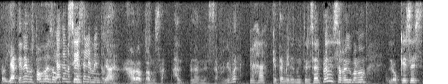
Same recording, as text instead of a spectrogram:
Pero ya tenemos todo eso. Ya tenemos Sí. tres elementos. Ya, ahora vamos a- al plan de desarrollo urbano, Ajá. que también es muy interesante. El plan de desarrollo urbano lo que es es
